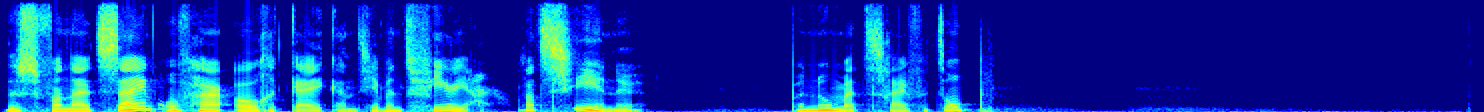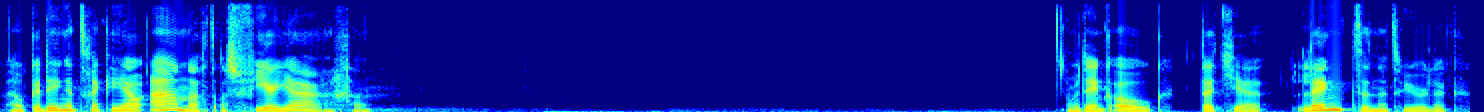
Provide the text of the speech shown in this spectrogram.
Dus vanuit zijn of haar ogen kijkend. Je bent vier jaar. Wat zie je nu? Benoem het, schrijf het op. Welke dingen trekken jouw aandacht als vierjarige? Bedenk ook dat je lengte natuurlijk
